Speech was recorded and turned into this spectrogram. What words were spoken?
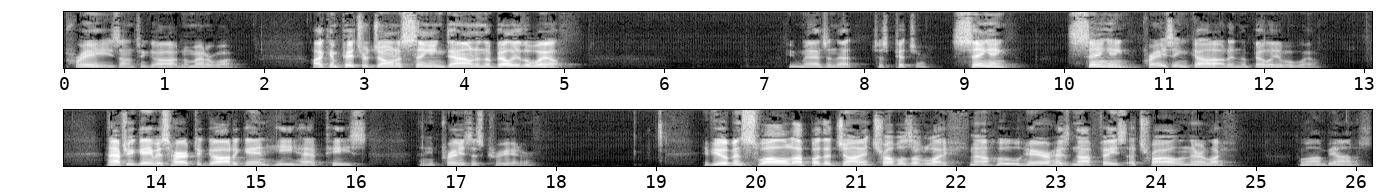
Praise unto God no matter what. I can picture Jonah singing down in the belly of the whale. Can you imagine that just picture? Singing, singing, praising God in the belly of a whale. And after he gave his heart to God again, he had peace and he praised his Creator. If you have been swallowed up by the giant troubles of life, now who here has not faced a trial in their life? Come on, be honest.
